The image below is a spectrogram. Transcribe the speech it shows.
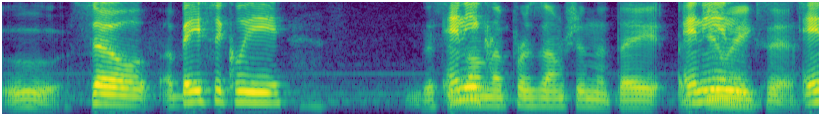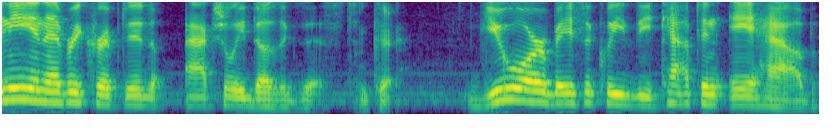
Ooh, So basically, this Any is on the presumption that they any do and, exist. any and every cryptid actually does exist. Okay. You are basically the Captain Ahab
